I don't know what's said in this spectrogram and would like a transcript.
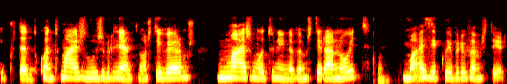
E portanto, quanto mais luz brilhante nós tivermos, mais melatonina vamos ter à noite, okay. mais equilíbrio vamos ter.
